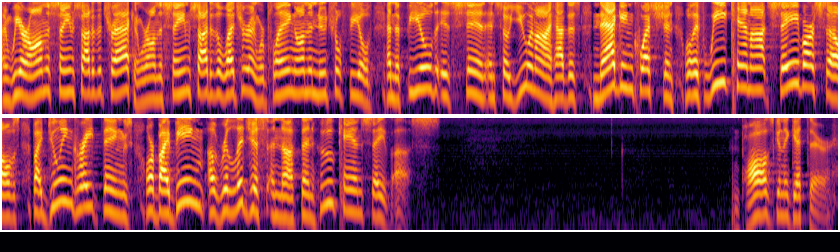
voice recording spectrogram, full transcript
And we are on the same side of the track and we're on the same side of the ledger and we're playing on the neutral field. And the field is sin. And so you and I have this nagging question well if we cannot save ourselves by doing great things or by being uh, religious enough then who can save us? And Paul's going to get there.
